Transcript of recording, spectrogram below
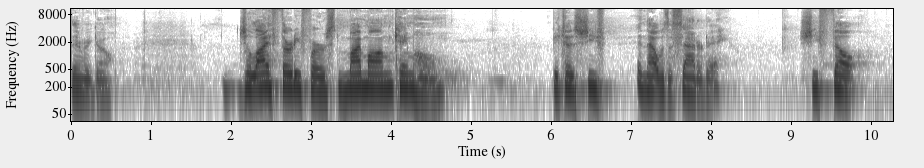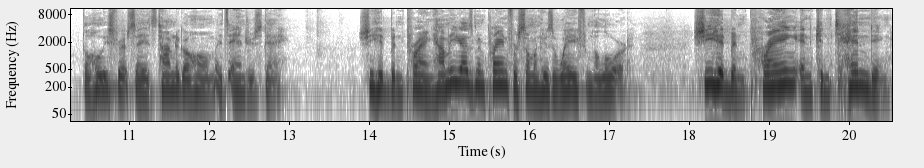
There we go. July 31st, my mom came home because she, and that was a Saturday, she felt the Holy Spirit say, It's time to go home. It's Andrew's day. She had been praying. How many of you guys have been praying for someone who's away from the Lord? She had been praying and contending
